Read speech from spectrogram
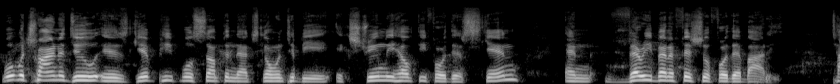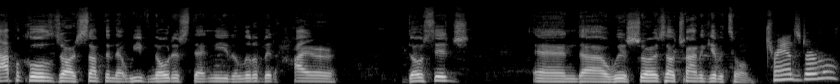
What we're trying to do is give people something that's going to be extremely healthy for their skin and very beneficial for their body. Topicals are something that we've noticed that need a little bit higher dosage, and uh, we're sure as hell trying to give it to them. Transdermal,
